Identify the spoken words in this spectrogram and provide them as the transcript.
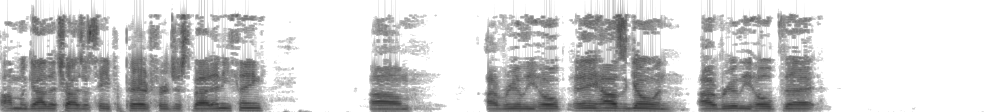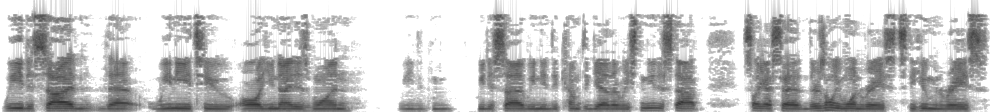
I'm a guy that tries to stay prepared for just about anything. Um, I really hope. Hey, how's it going? I really hope that we decide that we need to all unite as one. We we decide we need to come together. We need to stop. It's like I said, there's only one race. It's the human race.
